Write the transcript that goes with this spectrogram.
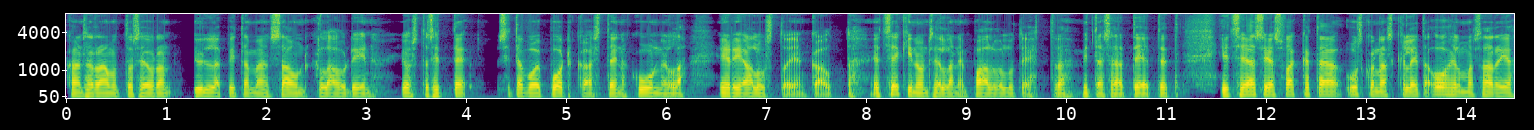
Kansanraamattoseuran ylläpitämään SoundCloudiin, josta sitten sitä voi podcasteina kuunnella eri alustojen kautta. Et sekin on sellainen palvelutehtävä, mitä sä teet. Et itse asiassa vaikka tämä Uskon askeleita ohjelmasarja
